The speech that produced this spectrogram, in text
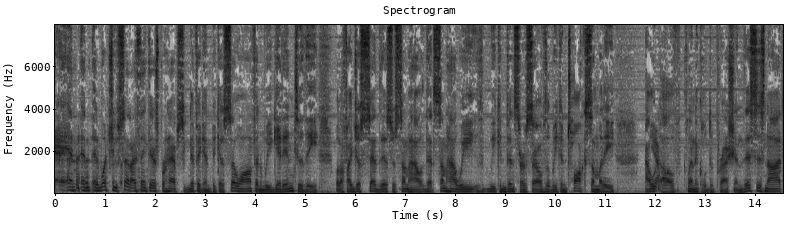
and, and and what you said, I think there's perhaps significant because so often we get into the well, if I just said this or somehow that somehow we we convince ourselves that we can talk somebody out Yeah. of clinical depression. This is not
